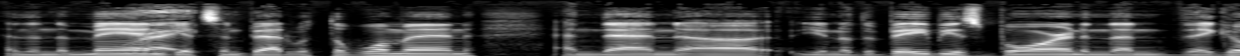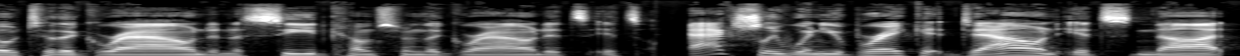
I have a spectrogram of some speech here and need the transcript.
and then the man Right. gets in bed with the woman, and then uh, you know the baby is born, and then they go to the ground, and a seed comes from the ground. It's it's actually when you break it down, it's not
